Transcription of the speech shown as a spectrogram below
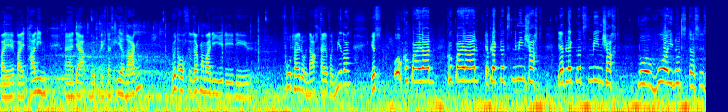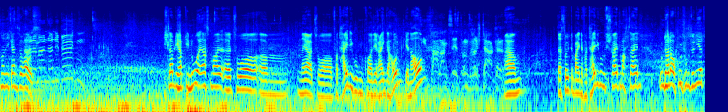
bei, bei Tallinn. Äh, der wird euch das eher sagen. Wird auch, sagen wir mal, die, die, die Vorteile und Nachteile von mir sagen. Jetzt, oh, guck mal an, guck mal an, der Black nutzt einen Minenschacht. Der Black nutzt einen Minenschacht. Nur wo er ihn nutzt, das ist noch nicht ganz so raus. Ich glaube, ich habe die nur erstmal äh, zur, ähm, naja, zur Verteidigung quasi reingehauen. Genau. Ähm, das sollte meine Verteidigungsstreitmacht sein. Und hat auch gut funktioniert.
